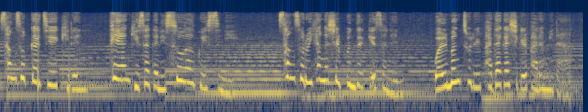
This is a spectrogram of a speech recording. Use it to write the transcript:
성소까지의 길은 태양 기사단이 수호하고 있으니 성소로 향하실 분들께서는 월망초를 받아가시길 바랍니다.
